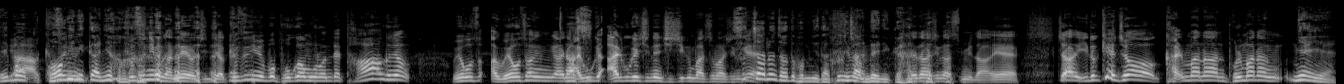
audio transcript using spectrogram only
예, 뭐 야, 교수님- 업이니까요. 교수님 같네요, 진짜. 교수님이 뭐 보고하면 그러는데 다 그냥 외워서 아, 외워서 아니라 아, 알고, 수- 계- 알고 계시는 지식을 말씀하시는 게 숫자는 저도 봅니다. 틀리면 안 되니까. 대단하신 것 같습니다. 예. 자, 이렇게 저 갈만한 볼만한 예, 예.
